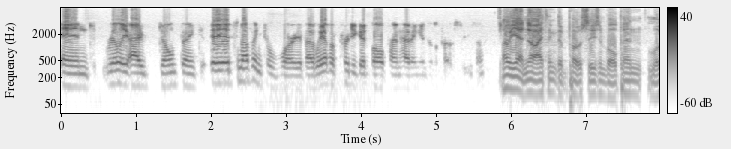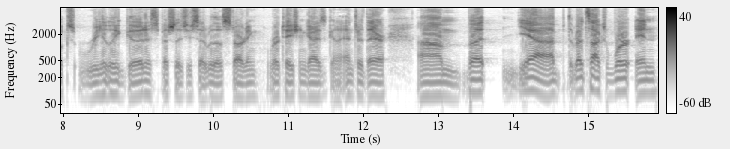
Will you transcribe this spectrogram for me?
And really, I don't think it's nothing to worry about. We have a pretty good bullpen heading into the postseason. Oh yeah, no, I think the postseason bullpen looks really good, especially as you said with those starting rotation guys going to enter there. Um, but yeah, the Red Sox were in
